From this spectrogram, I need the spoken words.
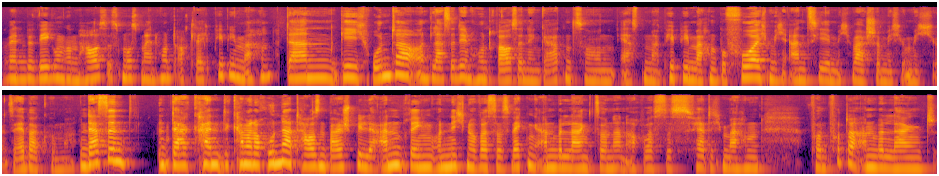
wenn Bewegung im Haus ist, muss mein Hund auch gleich Pipi machen. Dann gehe ich runter und lasse den Hund raus in den Garten zum ersten Mal Pipi machen, bevor ich mich anziehe, mich wasche, mich um mich selber kümmere. Und das sind da kann, kann man auch hunderttausend Beispiele anbringen und nicht nur was das Wecken anbelangt, sondern auch was das Fertigmachen von Futter anbelangt,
